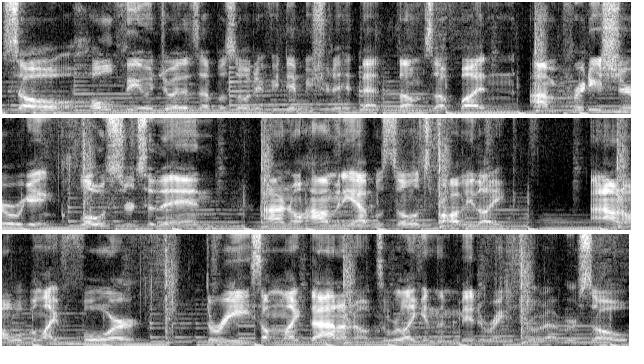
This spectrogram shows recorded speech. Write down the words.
So hopefully you enjoyed this episode. If you did, be sure to hit that thumbs up button. I'm pretty sure we're getting closer to the end. I don't know how many episodes, probably like, I don't know, hoping like four, three, something like that. I don't know, because we're like in the mid-range or whatever. So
